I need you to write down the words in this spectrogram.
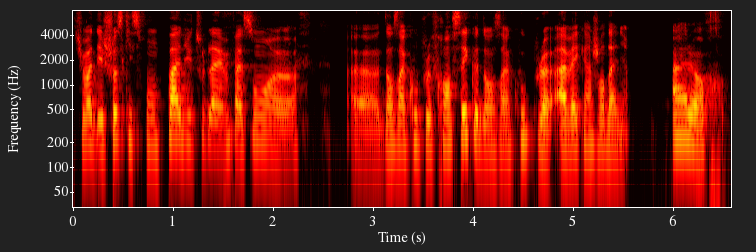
Tu vois, des choses qui se font pas du tout de la même façon dans un couple français que dans un couple avec un Jordanien Alors,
